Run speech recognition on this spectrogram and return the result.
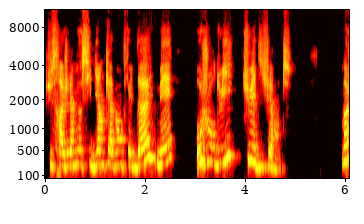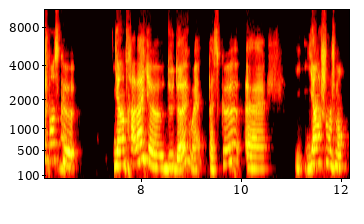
tu seras jamais aussi bien qu'avant, fais le deuil, mais aujourd'hui, tu es différente. Moi, je pense que il y a un travail de deuil, ouais, parce que il y a un changement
